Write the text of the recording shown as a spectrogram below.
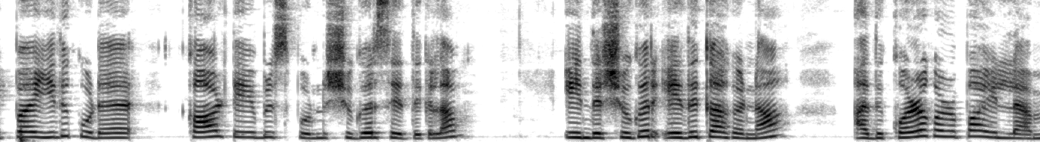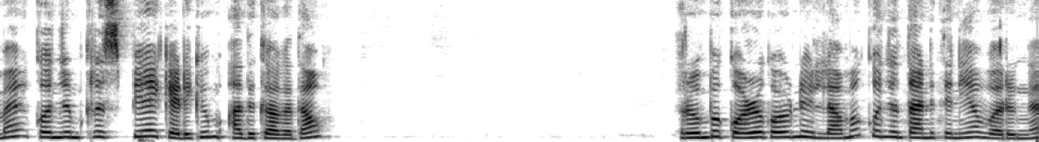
இப்போ இது கூட கால் டேபிள் ஸ்பூன் சுகர் சேர்த்துக்கலாம். இந்த சுகர் எதுக்காகனா அது கொழ கொழப்பாக இல்லாமல் கொஞ்சம் கிறிஸ்பியாக கிடைக்கும். அதுக்காக தான் ரொம்ப கொழ கொழன்னு இல்லாமல் கொஞ்சம் தனித்தனியாக வருங்க.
